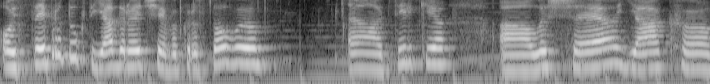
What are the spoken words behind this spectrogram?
Ось цей продукт я, до речі, використовую е, тільки е, лише як е,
